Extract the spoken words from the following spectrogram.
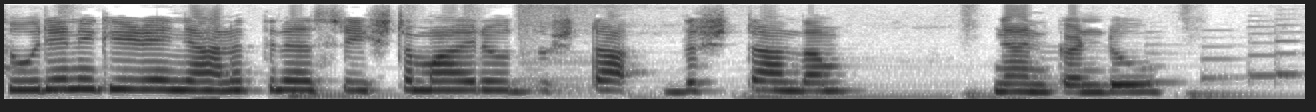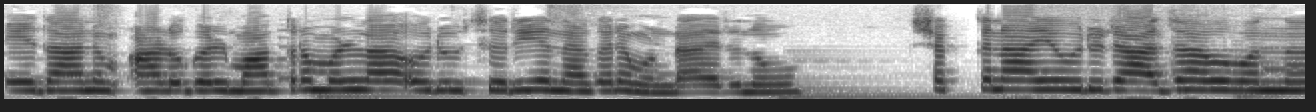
സൂര്യന് കീഴെ ജ്ഞാനത്തിന് ശ്രേഷ്ഠമായൊരു ദുഷ്ട ദൃഷ്ടാന്തം ഞാൻ കണ്ടു. ഏതാനും ആളുകൾ മാത്രമുള്ള ഒരു ചെറിയ നഗരമുണ്ടായിരുന്നു. ശക്തനായ ഒരു രാജാവ് വന്ന്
